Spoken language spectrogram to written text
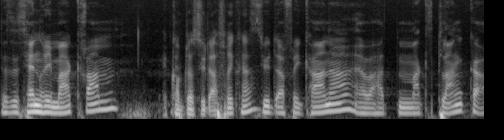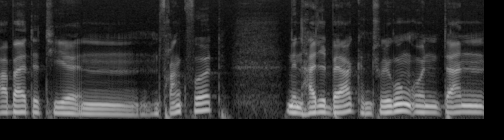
Das ist Henry Markram. Er kommt aus Südafrika? Südafrikaner. Er hat Max Planck gearbeitet hier in Frankfurt, in Heidelberg, Entschuldigung. Und dann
